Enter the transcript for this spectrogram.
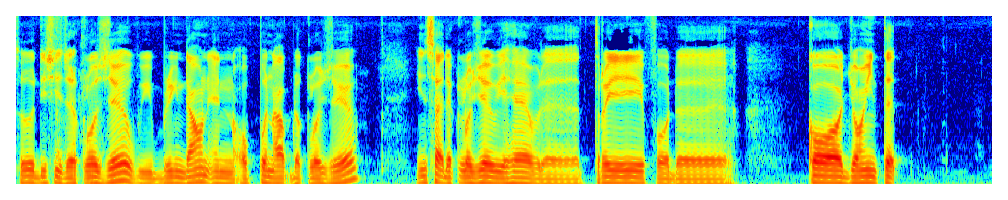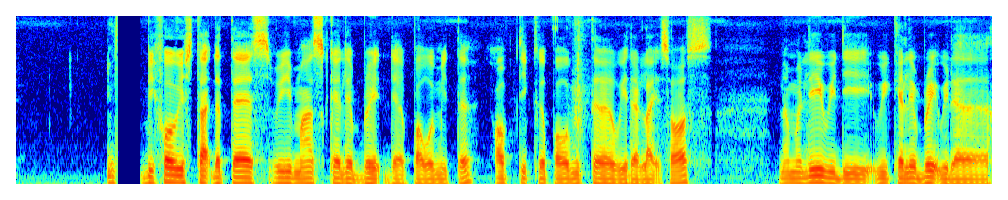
so this is the closure. We bring down and open up the closure. Inside the closure we have the tray for the core jointed. Before we start the test we must calibrate the power meter optical power meter with a light source. Normally we de we calibrate with a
